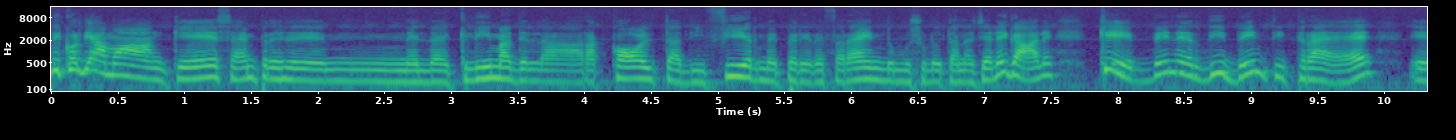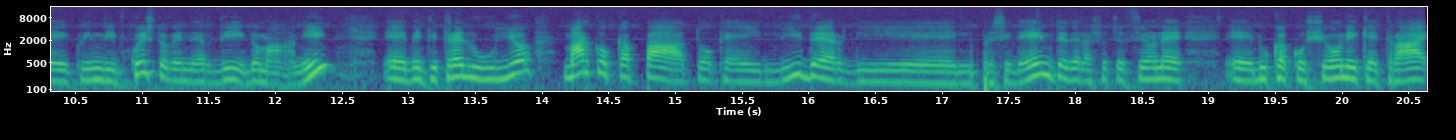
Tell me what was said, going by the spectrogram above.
Ricordiamo anche, sempre ehm, nel clima della raccolta di firme per il referendum sull'eutanasia legale, che venerdì 23, eh, quindi questo venerdì domani, eh, 23 luglio, Marco Cappato, che è il leader, di, eh, il presidente dell'associazione eh, Luca Coscioni, che è tra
